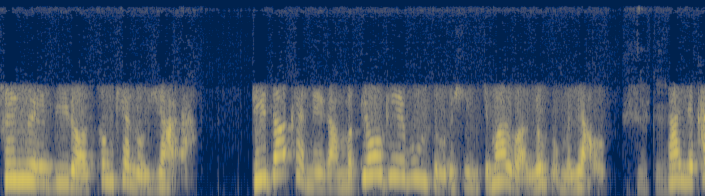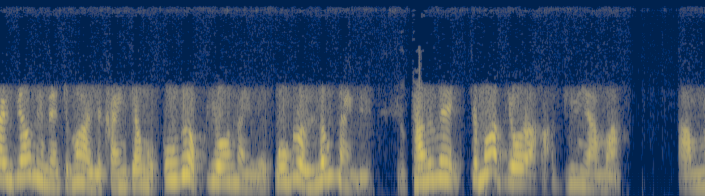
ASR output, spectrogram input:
ဆွေးနွေးပြီးတော့ဆုံးဖြတ်လို့ရတာ ဒေတာခံတွေကမပြောခဲ့ဘူးဆိုလို့ရှိရင်ကျမတို့ကလုပ်လို့မရဘူးဒါရခိုင်ကျောင်းနေနဲ့ကျမရခိုင်ကျောင်းကိုပို့ပြီးတော့ပြောနိုင်တယ်ပို့ပြီးတော့လုပ်နိုင်တယ်ဒါပေမဲ့ကျမပြောတာဟာဒီနေရာမှာအာမ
